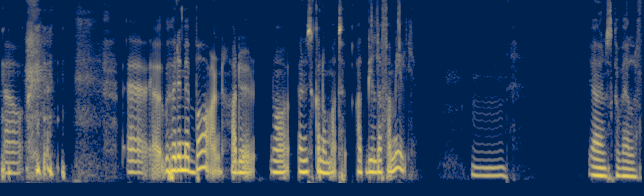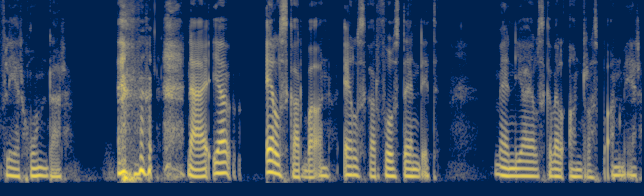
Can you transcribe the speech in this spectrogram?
Ja. Eh, hur är det med barn? Har du någon önskan om att, att bilda familj? Mm. Jag önskar väl fler hundar. Nej, jag älskar barn. Älskar fullständigt. Men jag älskar väl andras barn mer.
